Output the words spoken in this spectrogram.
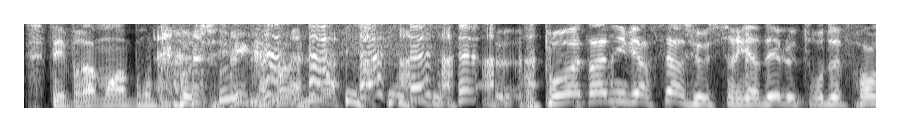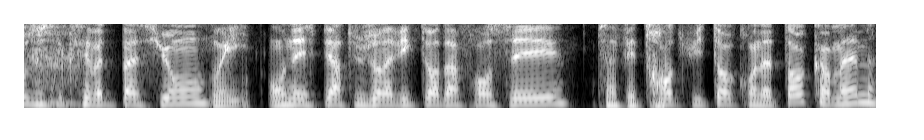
C'était vraiment un bon projet. quand même. Pour votre anniversaire, j'ai aussi regardé le Tour de France. Je sais que c'est votre passion. Oui. On espère toujours la victoire d'un Français. Ça fait 38 ans qu'on attend quand même.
